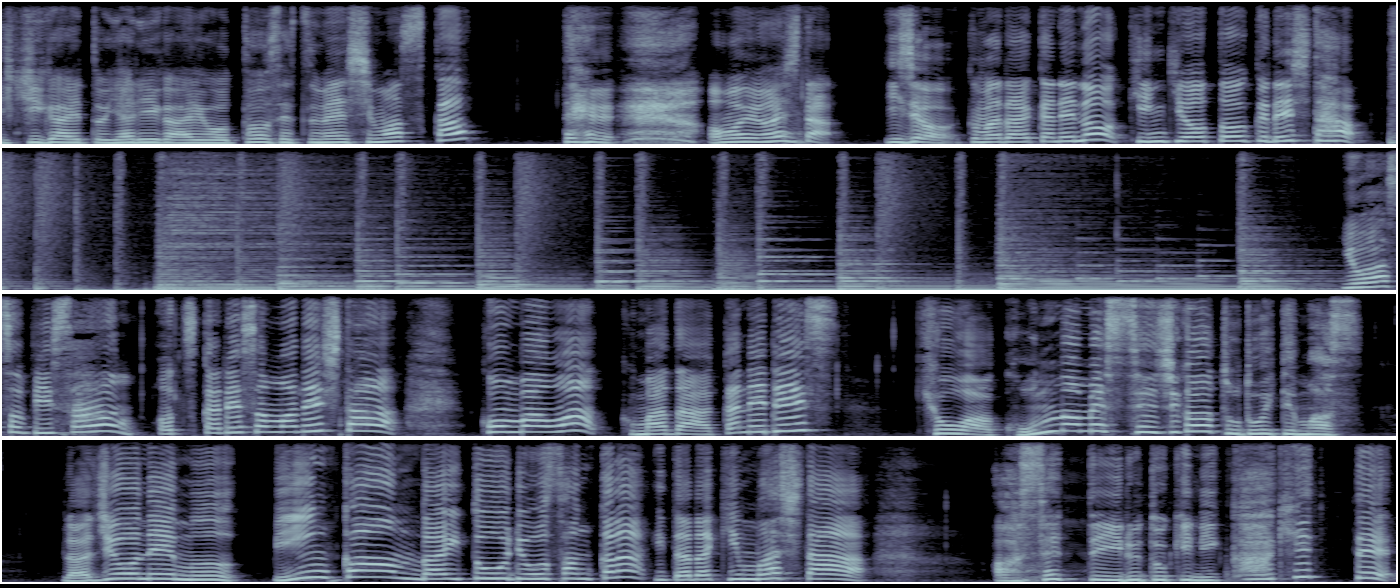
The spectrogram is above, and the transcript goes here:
生きがいとやりがいをどう説明しますか？って思いました。以上、熊田茜の近況トークでした。夜遊びさん、お疲れ様でした。こんばんは、熊田茜です。今日はこんなメッセージが届いてます。ラジオネーム、ビンカーン大統領さんからいただきました。焦っている時に限って、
